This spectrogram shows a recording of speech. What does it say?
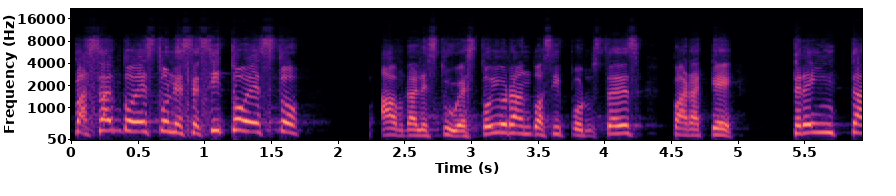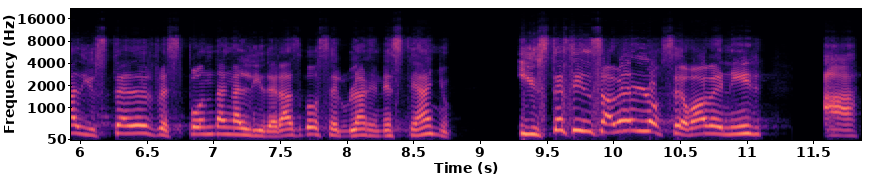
pasando esto, necesito esto. Háblales tú. Estoy orando así por ustedes para que 30 de ustedes respondan al liderazgo celular en este año. Y usted sin saberlo se va a venir a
